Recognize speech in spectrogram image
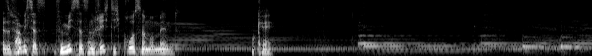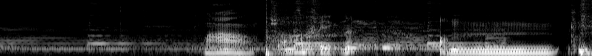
also für Darf- mich, ist das, für mich ist das ein richtig großer Moment. Okay. Wow. Schon ein bisschen befriedigend, ne? Um,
